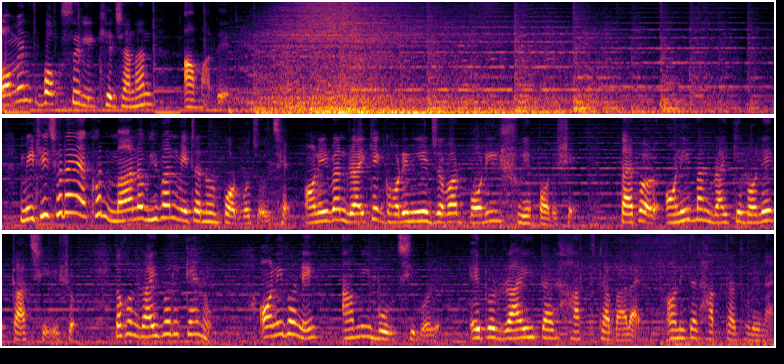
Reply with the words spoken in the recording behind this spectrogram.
কমেন্ট বক্সে লিখে জানান আমাদের। মিঠিছড়ায় এখন মান অভিমান মেটানোর পর্ব চলছে। অনির্বাণ রায়কে ঘরে নিয়ে যাওয়ার পরেই শুয়ে পড়ে সে। তারপর অনির্বাণ রায়কে বলে, কাছে এসো। তখন রায় বলে, কেন? অনির্বাণে আমি বলছি বলে। এরপর রাই তার হাতটা বাড়ায়। অনি তার হাতটা ধরে নেয়।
